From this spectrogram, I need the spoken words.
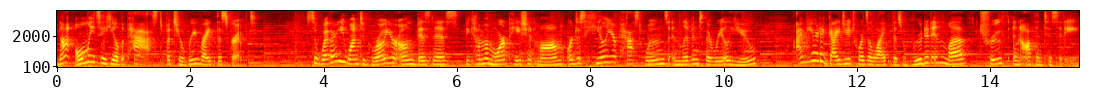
Not only to heal the past, but to rewrite the script. So, whether you want to grow your own business, become a more patient mom, or just heal your past wounds and live into the real you, I'm here to guide you towards a life that's rooted in love, truth, and authenticity,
